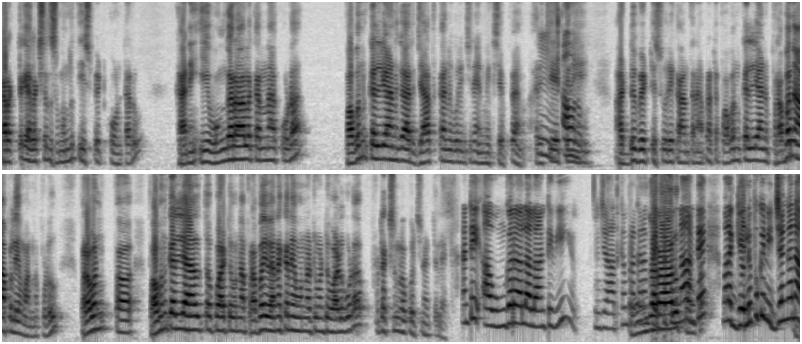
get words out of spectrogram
కరెక్ట్గా ఎలక్షన్స్ ముందు తీసి పెట్టుకుంటారు కానీ ఈ ఉంగరాల కన్నా కూడా పవన్ కళ్యాణ్ గారి జాతకాన్ని గురించి నేను మీకు చెప్పాను. అరిచేతిని. అడ్డుపెట్టి సూర్యకాంతని ఆప అంటే పవన్ కళ్యాణ్ ప్రభని ఆపలేమన్నప్పుడు పవన్ పవన్ కళ్యాణ్తో పాటు ఉన్న ప్రభ వెనకనే ఉన్నటువంటి వాళ్ళు కూడా ప్రొటెక్షన్లోకి వచ్చినట్టు లెక్క అంటే ఆ ఉంగరాలు అలాంటివి జాతకం ప్రకారం అంటే మన గెలుపుకి నిజంగానే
